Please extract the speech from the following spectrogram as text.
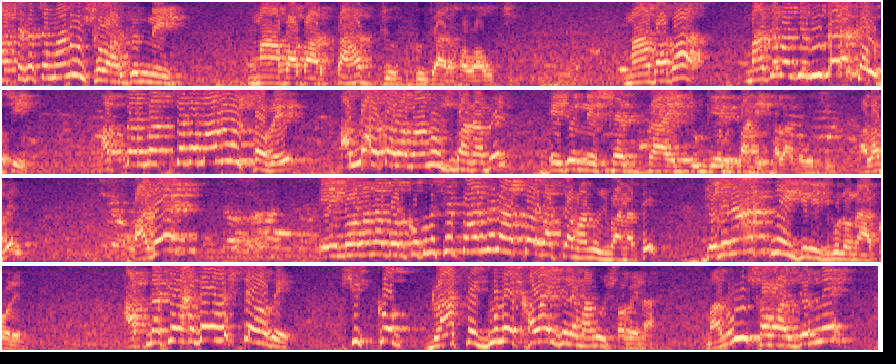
বাচ্চা কাচ্চা মানুষ হওয়ার জন্য মা বাবার তাহাজ্জুদ গুজার হওয়া উচিত। মা বাবা মাঝে মাঝে রোজা রাখা উচিত। আপনার বাচ্চাটা মানুষ হবে, আল্লাহ তালা মানুষ বানাবেন এই জন্য শেষদায় চুকের পানি ফেলানো উচিত। ফালাবেন? পারবেন? এই মৌলানা বরকতুল সে পারবে না আপনার বাচ্চা মানুষ বানাতে। যদি না আপনি এই জিনিসগুলো না করেন আপনাকে আগে আসতে হবে। শিক্ষক গ্লাসে গুলে খাওয়াই দিলে মানুষ হবে না। মানুষ হওয়ার জন্য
